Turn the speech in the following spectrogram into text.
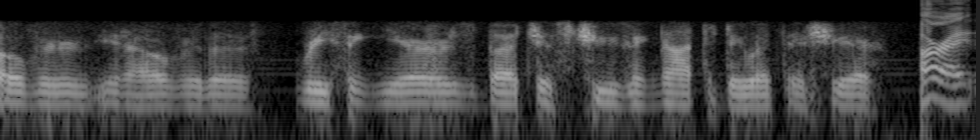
over you know over the recent years, but just choosing not to do it this year. All right.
